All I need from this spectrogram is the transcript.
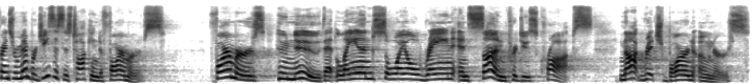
Friends, remember, Jesus is talking to farmers. Farmers who knew that land, soil, rain, and sun produce crops, not rich barn owners.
